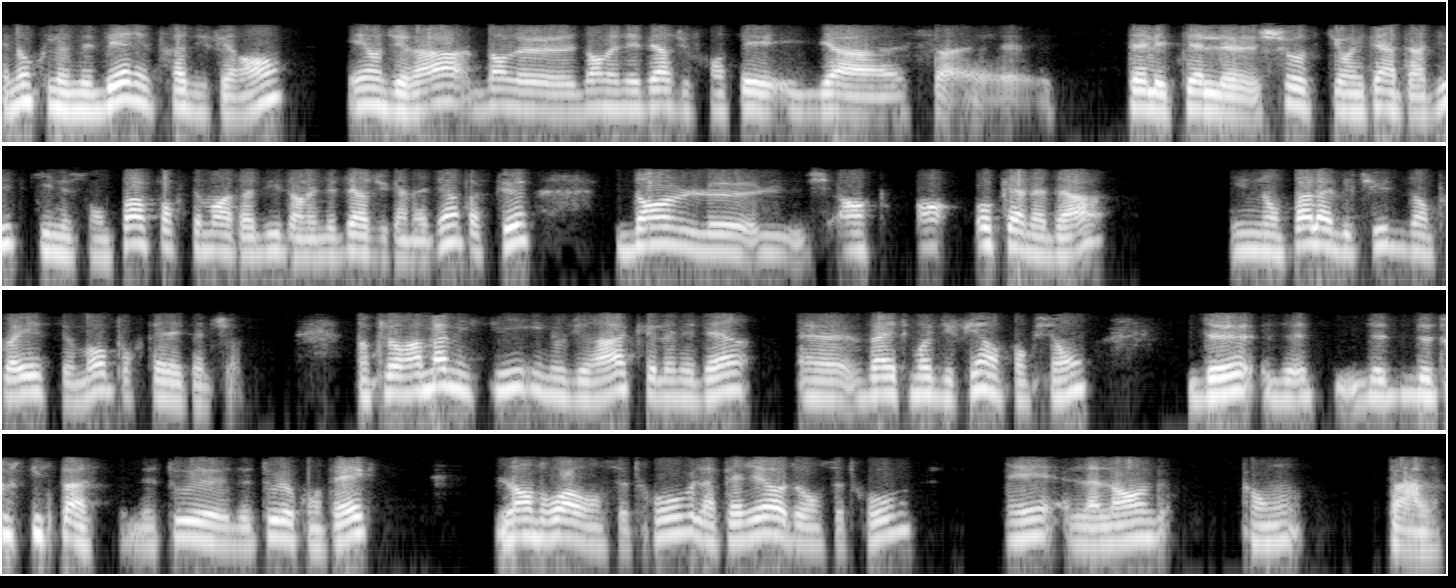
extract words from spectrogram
et donc le neder il sera différent et on dira dans le dans le neder du français il y a telle et telle chose qui ont été interdites qui ne sont pas forcément interdites dans le neder du Canadien parce que dans le au Canada ils n'ont pas l'habitude d'employer ce mot pour telle et telle chose. Donc le Rambam ici il nous dira que le neder euh, va être modifié en fonction de, de, de, tout ce qui se passe, de tout, de tout le contexte, l'endroit où on se trouve, la période où on se trouve et la langue qu'on parle.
